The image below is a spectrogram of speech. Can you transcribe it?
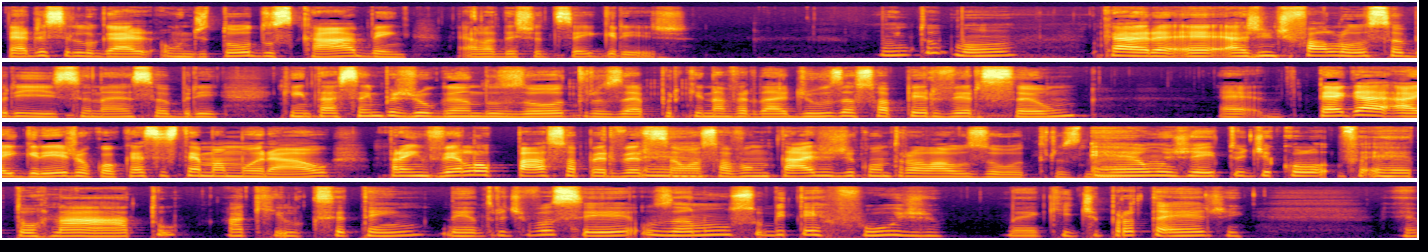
perde esse lugar onde todos cabem, ela deixa de ser igreja. Muito bom. Cara, é, a gente falou sobre isso, né? Sobre quem tá sempre julgando os outros é porque, na verdade, usa a sua perversão. É, pega a igreja ou qualquer sistema moral para envelopar sua perversão, é. a sua vontade de controlar os outros. Né? É um jeito de é, tornar ato aquilo que você tem dentro de você usando um subterfúgio, né, que te protege. É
